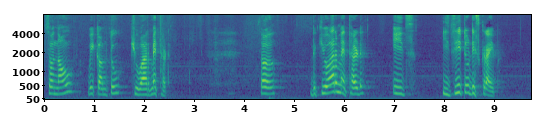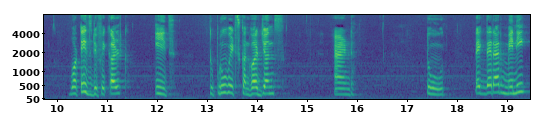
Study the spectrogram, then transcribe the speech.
So, now we come to QR method. So, the QR method is easy to describe. What is difficult is to prove its convergence and to like there are many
